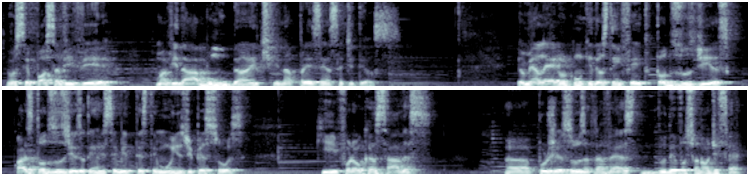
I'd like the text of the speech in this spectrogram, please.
que você possa viver uma vida abundante na presença de Deus. Eu me alegro com o que Deus tem feito todos os dias, quase todos os dias eu tenho recebido testemunhos de pessoas que foram alcançadas uh, por Jesus através do devocional de fé.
